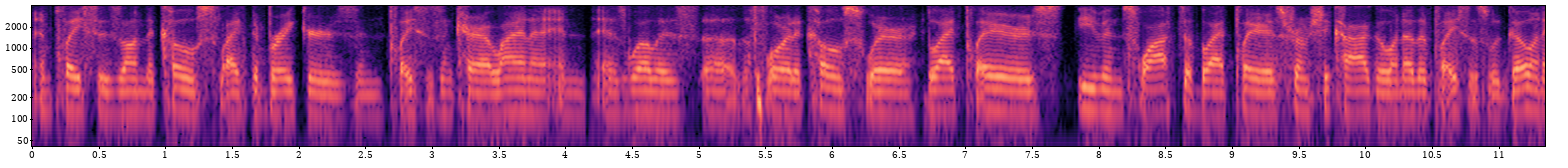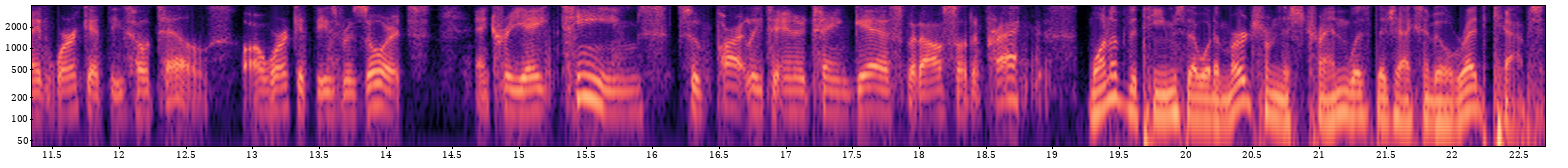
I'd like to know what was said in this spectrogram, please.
and places on the coast like the Breakers and places in Carolina and as well as uh, the Florida coast where black players, even swaths of black players from Chicago and other places would go and they'd work at these hotels or work at these resorts and create teams to partly to entertain guests but also to practice. One of the teams that would emerge from this trend was the Jacksonville Redcaps,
